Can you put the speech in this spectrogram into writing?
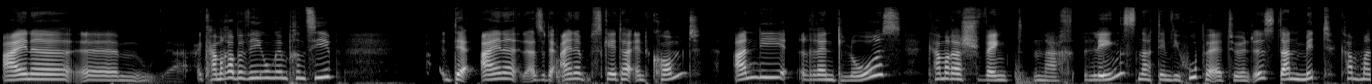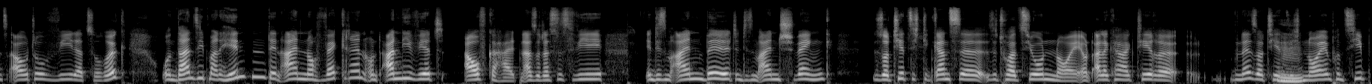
eine ähm, Kamerabewegung im Prinzip. Der eine, also der eine Skater entkommt, Andy rennt los, Kamera schwenkt nach links, nachdem die Hupe ertönt ist, dann mit Kampmanns Auto wieder zurück und dann sieht man hinten den einen noch wegrennen und Andy wird aufgehalten. Also das ist wie in diesem einen Bild, in diesem einen Schwenk, sortiert sich die ganze Situation neu und alle Charaktere ne, sortieren mhm. sich neu im Prinzip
